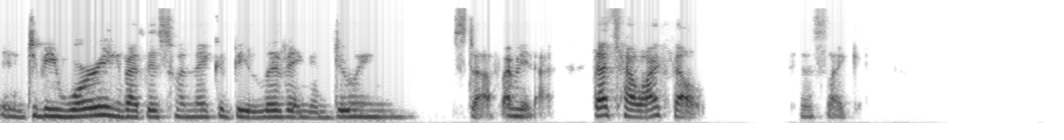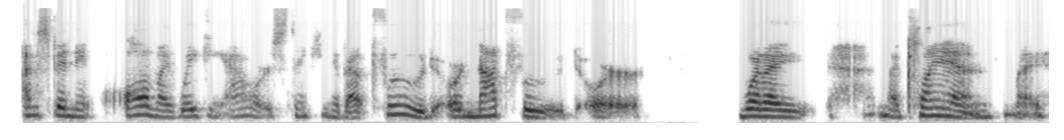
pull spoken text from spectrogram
eh, to be worrying about this when they could be living and doing stuff. I mean, that's how I felt. It's like I'm spending all my waking hours thinking about food or not food or what I, my plan, my,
